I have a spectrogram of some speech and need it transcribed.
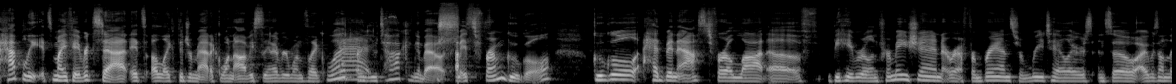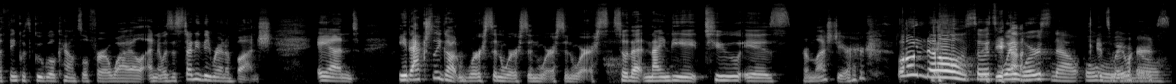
happily. It's my favorite stat. It's a, like the dramatic one, obviously. And everyone's like, what are you talking about? Um, it's from Google. Google had been asked for a lot of behavioral information or from brands, from retailers. And so I was on the Think with Google Council for a while, and it was a study they ran a bunch. And it actually got worse and worse and worse and worse. So that 98.2 is from last year. Oh no. So it's yeah. way worse now. Oh, it's way oh, worse.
